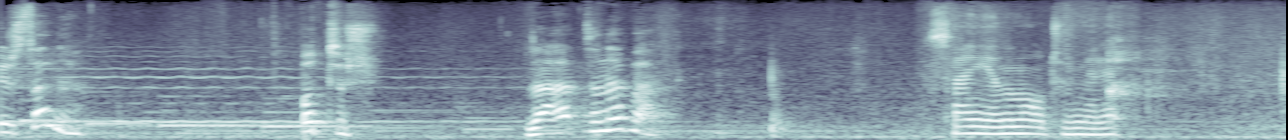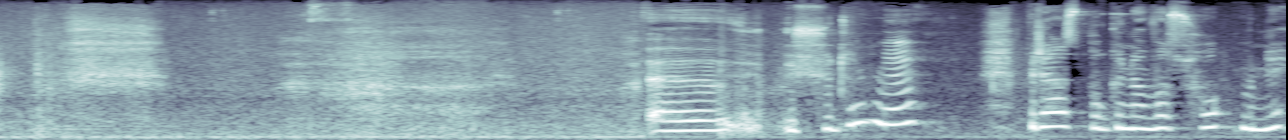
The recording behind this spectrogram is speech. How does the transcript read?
Buyursana. Otur. Rahatına bak. Sen yanıma otur Melek. Ee, üşüdün mü? Biraz bugün hava soğuk mu ne?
